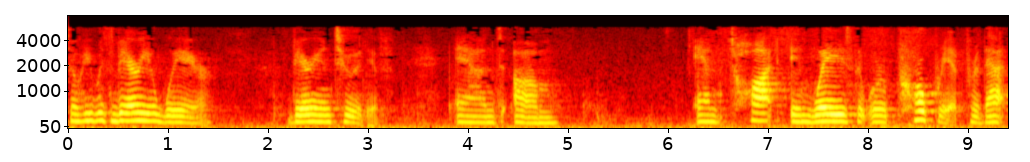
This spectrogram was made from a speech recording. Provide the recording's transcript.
So he was very aware, very intuitive, and um, and taught in ways that were appropriate for that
